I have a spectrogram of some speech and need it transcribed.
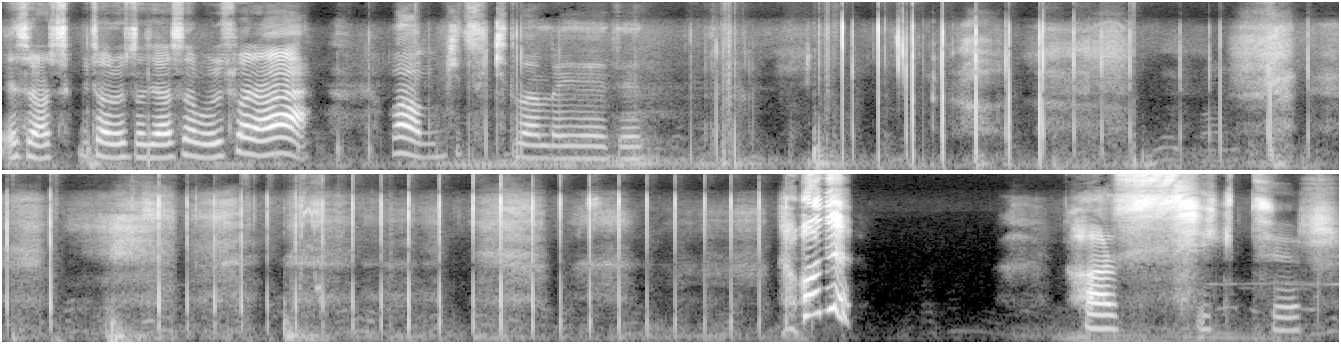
Neyse artık bir tane özel gelse ama lütfen ha. Lan git kitlerle yedin. Hadi. Ha siktir.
